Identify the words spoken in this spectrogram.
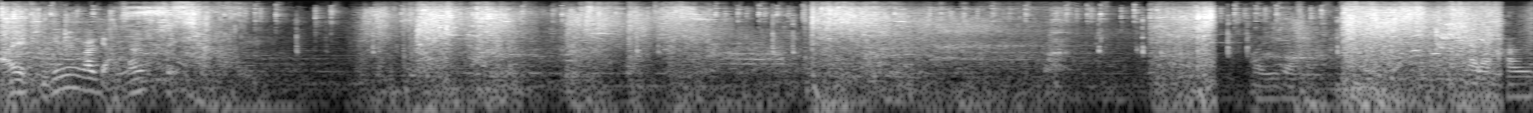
아예 비비는 각이 안 나올 수도 있어. 아 이거. 나랑 가는 거.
